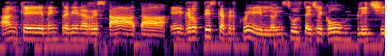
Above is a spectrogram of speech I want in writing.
anche mentre viene arrestata. È grottesca per quello, insulta i suoi complici,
